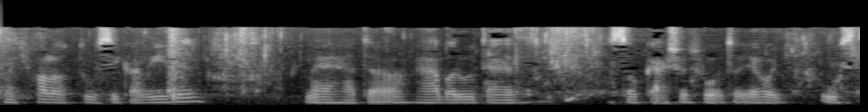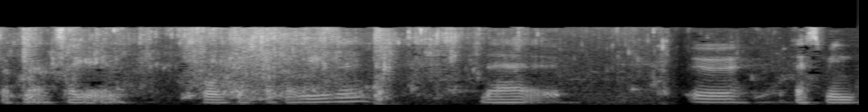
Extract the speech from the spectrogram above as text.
hogy halott úszik a vízen, mert hát a háború után a szokásos volt, hogy ahogy úsztak meg szegény holtestek a vízen, de ő ezt mind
